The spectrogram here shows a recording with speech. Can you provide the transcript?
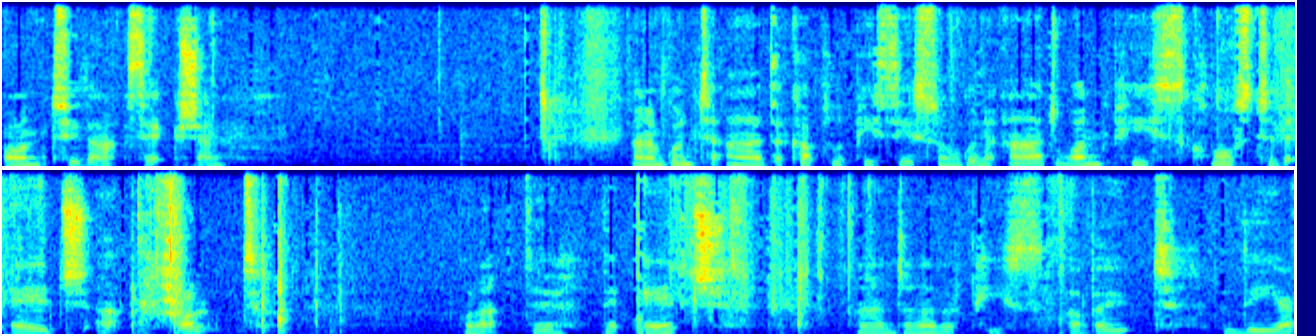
onto that section and I'm going to add a couple of pieces so I'm going to add one piece close to the edge at the front at the, the edge. And another piece about there.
